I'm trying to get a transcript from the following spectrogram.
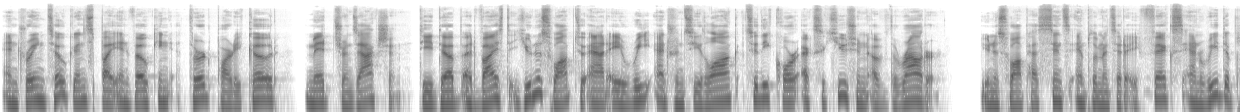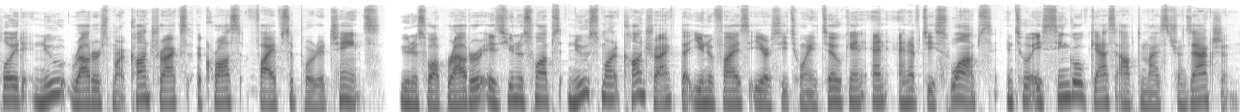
and drain tokens by invoking third party code mid transaction. Dedaub advised Uniswap to add a re entrancy lock to the core execution of the router. Uniswap has since implemented a fix and redeployed new router smart contracts across five supported chains. Uniswap Router is Uniswap's new smart contract that unifies ERC20 token and NFT swaps into a single gas optimized transaction.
